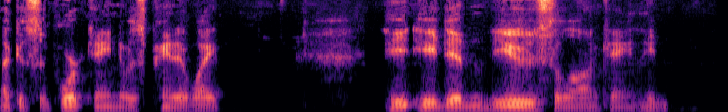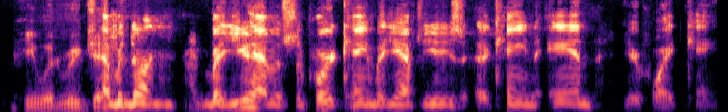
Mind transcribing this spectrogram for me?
like a support cane that was painted white. He he didn't use the long cane. He he would Yeah, reject. but don't. But you have a support cane, but you have to use a cane and your white cane.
